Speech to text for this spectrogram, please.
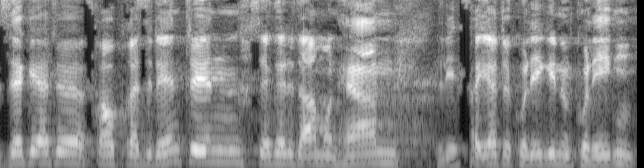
Sehr geehrte Frau Präsidentin, sehr geehrte Damen und Herren, verehrte Kolleginnen und Kollegen!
